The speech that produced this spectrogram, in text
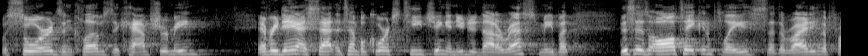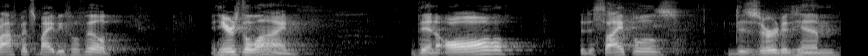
with swords and clubs to capture me? Every day I sat in the temple courts teaching, and you did not arrest me, but this has all taken place that the writing of the prophets might be fulfilled. And here's the line Then all the disciples deserted him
